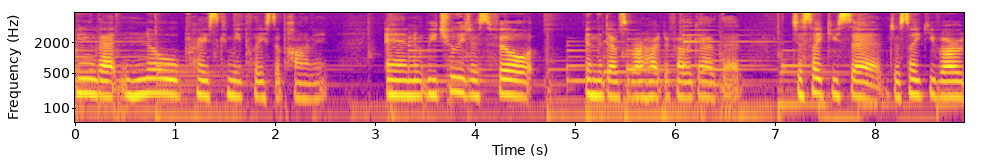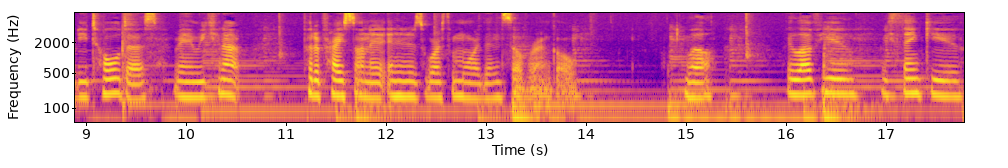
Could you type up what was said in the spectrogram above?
meaning that no price can be placed upon it. And we truly just feel in the depths of our heart, to Father God, that just like you said, just like you've already told us, man, we cannot put a price on it and it is worth more than silver and gold. Well, we love you, we thank you,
